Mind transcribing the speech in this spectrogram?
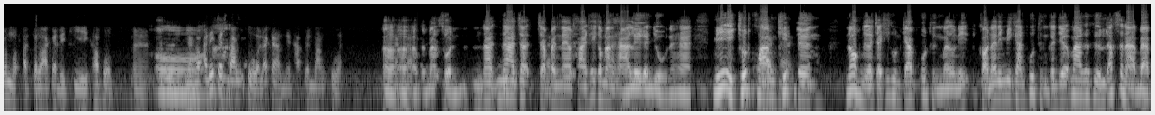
กำหนดอัตรากันอีกทีครับผมอ่าอ๋อ นะครับอันนี้เป็นบางส่วนแล้วกันนะครับ เป็นบางส่วน เออเออเออเป็นบางส่วนน่าน่าจะจะเป็นแนวทางที่กำลังหาเลยกันอยู่นะฮะ มีอีกชุดความใช่คิดหนึ่งนอกเหนือจากที่คุณแก๊ปพูดถึงมาตรงนี้ ก่อนหน้านี้มีการพูดถึงกันเยอะมากก็คือลักษณะแบบ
